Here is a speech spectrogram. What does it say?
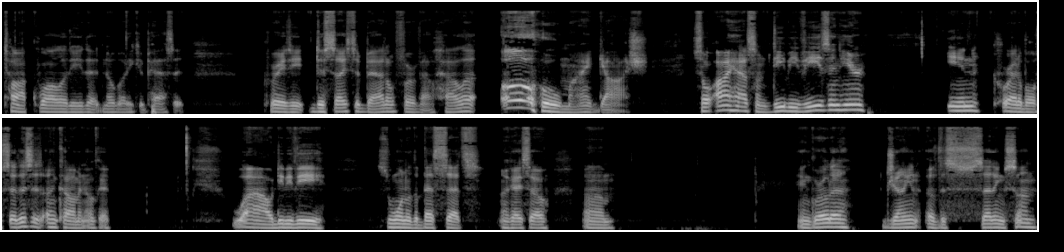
top quality that nobody could pass it. Crazy. Decisive battle for Valhalla. Oh my gosh. So I have some DBVs in here. Incredible. So this is uncommon. Okay. Wow, DBV is one of the best sets. Okay, so um Angrboda, Giant of the Setting Sun.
